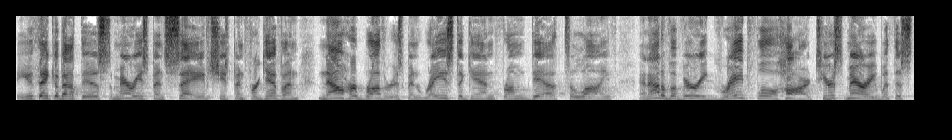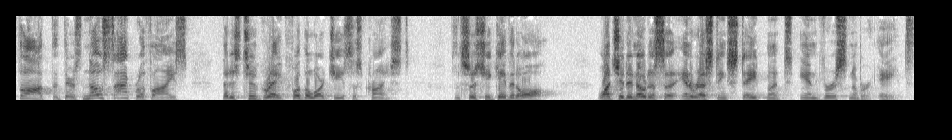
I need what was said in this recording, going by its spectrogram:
you think about this Mary's been saved, she's been forgiven. Now her brother has been raised again from death to life. And out of a very grateful heart, here's Mary with this thought that there's no sacrifice that is too great for the Lord Jesus Christ. And so she gave it all. I want you to notice an interesting statement in verse number 8.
